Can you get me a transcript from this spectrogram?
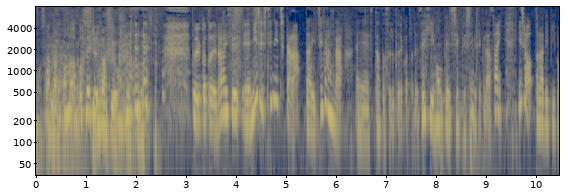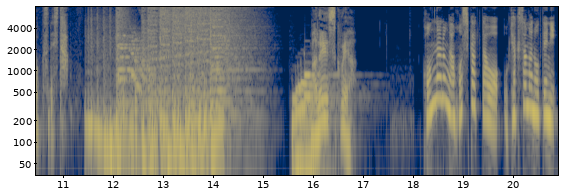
もうそんなの知りますよ。ということで、来週、えー、27日から第1弾が、えー、スタートするということで、ぜひホームページチェックしてみてください。以上、トラリピボックスでした。マネースクエアこんなのが欲しかったをお客様の手に。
